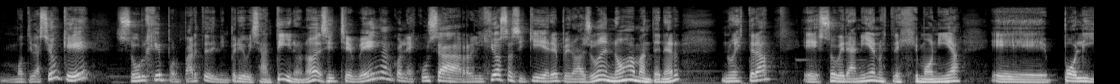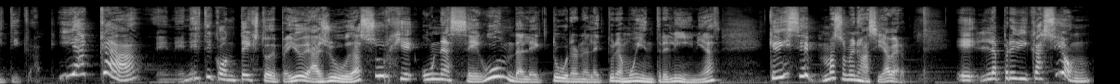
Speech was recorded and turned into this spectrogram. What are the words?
motivación que surge por parte del imperio bizantino, ¿no? Es decir, che, vengan con la excusa religiosa si quiere, pero ayúdennos a mantener nuestra eh, soberanía, nuestra hegemonía eh, política. Y acá, en, este contexto de pedido de ayuda, surge una segunda lectura, una lectura muy entre líneas, que dice más o menos así, a ver, eh, la predicación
